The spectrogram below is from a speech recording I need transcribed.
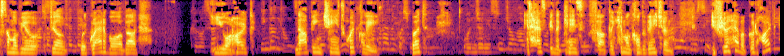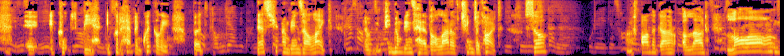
some of you feel regrettable about your heart not being changed quickly. But it has been the case throughout the human cultivation. If you have a good heart, it, it could be it could happen quickly. But that's human beings are like. Human beings have a lot of change of heart. So, Father God allowed long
